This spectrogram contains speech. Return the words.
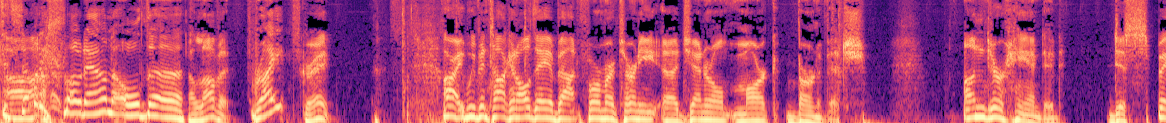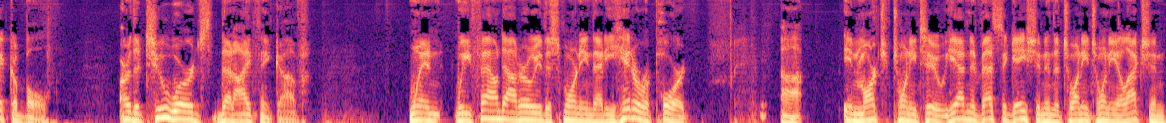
Did somebody slow down old, uh, I love it. right? It's great. All right, we've been talking all day about former Attorney uh, General Mark Brnovich. Underhanded, despicable are the two words that I think of when we found out early this morning that he hid a report uh, in March of 22. He had an investigation in the 2020 election,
